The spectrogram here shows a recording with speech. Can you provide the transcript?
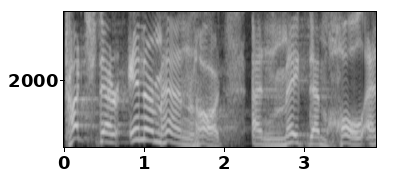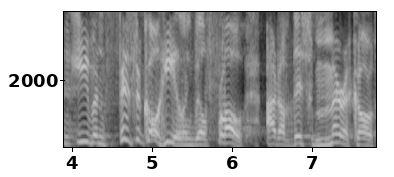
Touch their inner man, Lord, and make them whole. And even physical healing will flow out of this miracle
